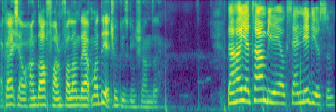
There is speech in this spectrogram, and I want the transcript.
Arkadaşlar Orhan daha farm falan da yapmadı ya çok üzgün şu anda. Daha yatağım bile yok. Sen ne diyorsun?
